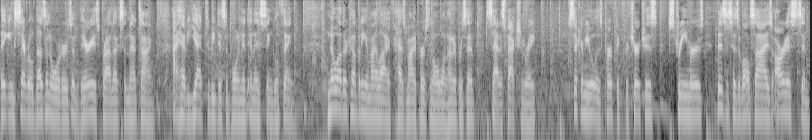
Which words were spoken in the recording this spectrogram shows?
making several dozen orders of various products in that time. I have yet to be disappointed in a single thing. No other company in my life has my personal 100% satisfaction rate. Sticker Mule is perfect for churches, streamers, businesses of all size, artists, and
